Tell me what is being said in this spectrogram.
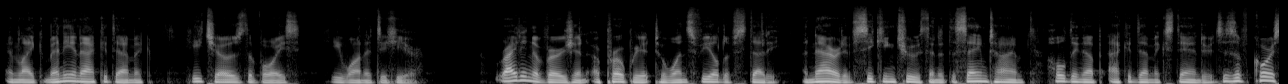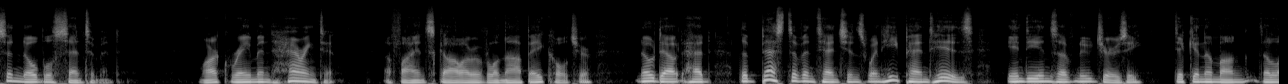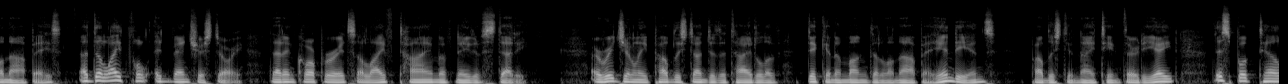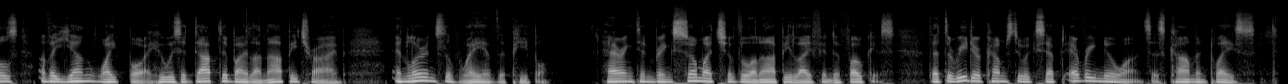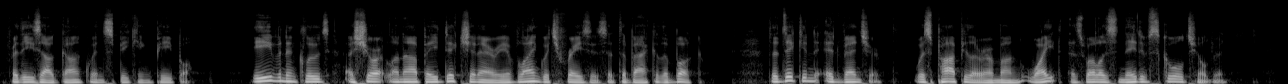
and like many an academic, he chose the voice he wanted to hear. Writing a version appropriate to one's field of study, a narrative seeking truth and at the same time holding up academic standards, is of course a noble sentiment. Mark Raymond Harrington, a fine scholar of Lenape culture, no doubt had the best of intentions when he penned his Indians of New Jersey Dickon Among the Lenapes, a delightful adventure story that incorporates a lifetime of native study. Originally published under the title of Dickon Among the Lenape Indians, published in 1938, this book tells of a young white boy who is adopted by Lenape tribe and learns the way of the people. Harrington brings so much of the Lenape life into focus that the reader comes to accept every nuance as commonplace for these Algonquin speaking people. He even includes a short Lenape dictionary of language phrases at the back of the book. The Dickon adventure was popular among white as well as native school children,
